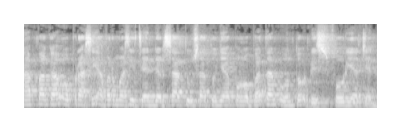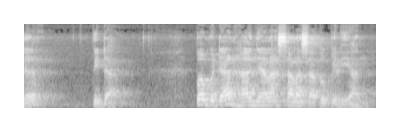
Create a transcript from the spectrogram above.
Apakah operasi afirmasi gender satu-satunya pengobatan untuk disforia gender? Tidak. Pembedahan hanyalah salah satu pilihan.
